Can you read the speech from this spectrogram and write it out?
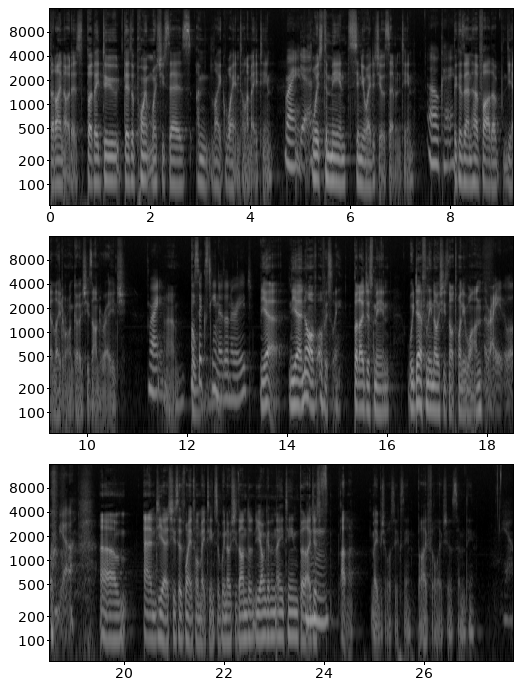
that I noticed, but they do. There's a point where she says, "I'm like wait until I'm 18," Right. Yeah. which to me insinuated she was 17 Okay. because then her father, yeah, later on goes she's underage. Right. Um, Well, 16 is underage. yeah, yeah, no, obviously, but I just mean we definitely know she's not 21. Right. Well, yeah. Um, and yeah, she says wait until I'm 18, so we know she's under younger than 18. But I just, Mhm. I don't know, maybe she was 16, but I feel like she was 17. Yeah.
